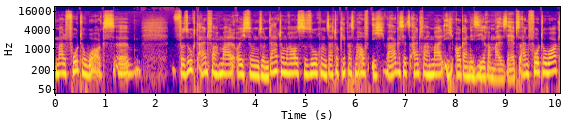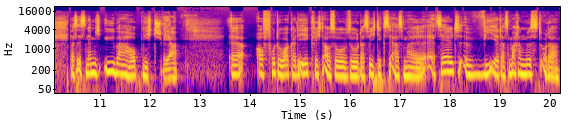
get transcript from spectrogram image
mal Fotowalks. Äh, versucht einfach mal euch so, so, ein Datum rauszusuchen und sagt, okay, pass mal auf, ich wage es jetzt einfach mal, ich organisiere mal selbst einen Fotowalk. Das ist nämlich überhaupt nicht schwer. Äh, auf photowalker.de kriegt auch so, so das Wichtigste erstmal erzählt, wie ihr das machen müsst oder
